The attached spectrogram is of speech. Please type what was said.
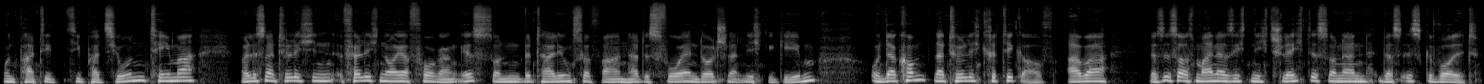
und Partizipation ein Thema, weil es natürlich ein völlig neuer Vorgang ist. So ein Beteiligungsverfahren hat es vorher in Deutschland nicht gegeben. Und da kommt natürlich Kritik auf. Aber das ist aus meiner Sicht nichts Schlechtes, sondern das ist gewollt.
